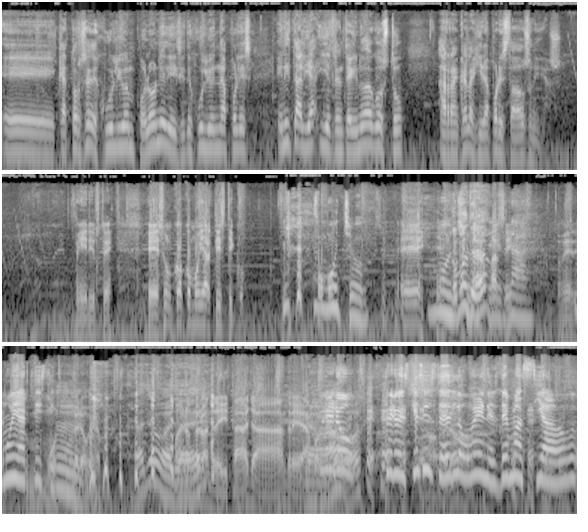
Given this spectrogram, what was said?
eh, 14 de julio en Polonia, 16 de julio en Nápoles, en Italia, y el 31 de agosto arranca la gira por Estados Unidos. Mire usted, es un coco muy artístico. Mucho. Eh, Mucho, ¿Cómo, Andrea? de Ah, sí. verdad. Mire, Muy artístico. muy- pero, bueno, Vaya, vaya, bueno, eh. pero Andreita, ya, Andrea, por Pero, favor. pero es que si ustedes lo ven, es demasiado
